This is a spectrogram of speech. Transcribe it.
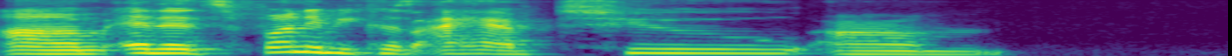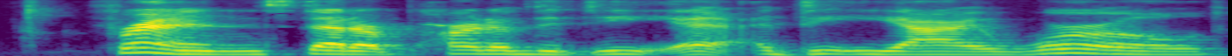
Um, and it's funny because I have two um, friends that are part of the DEI world,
